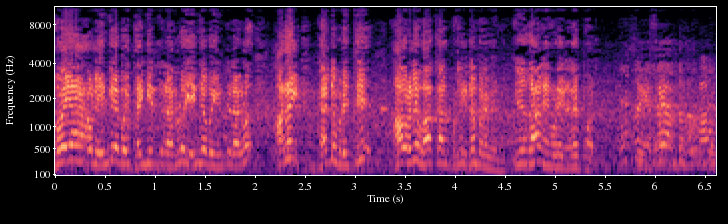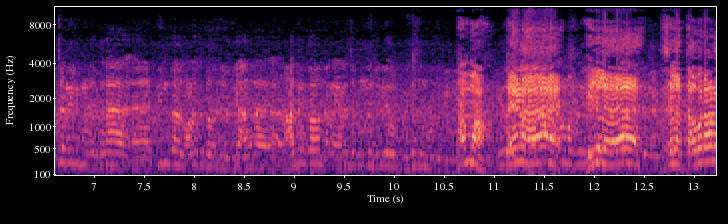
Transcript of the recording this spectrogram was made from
முறையாக அவர்கள் எங்கே போய் தங்கியிருக்கிறார்களோ எங்கே போய் இருக்கிறார்களோ அதை கண்டுபிடித்து அவர்களை வாக்காளர் பட்டியலில் இடம்பெற வேண்டும். இதுதான் எங்களுடைய நிலைப்பாடு. ஆமா. ஏன்னா இதுல சில தவறான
